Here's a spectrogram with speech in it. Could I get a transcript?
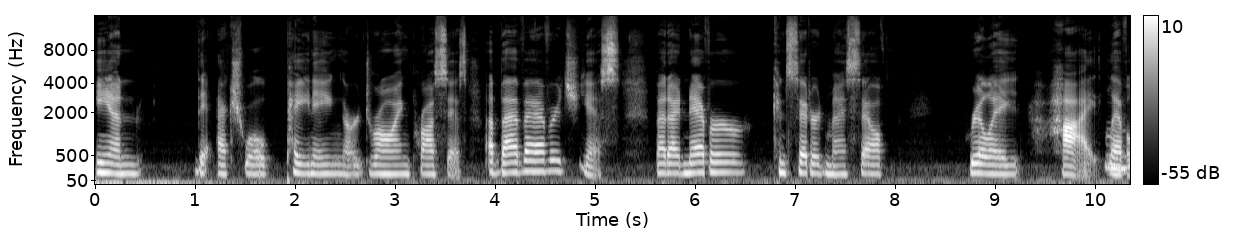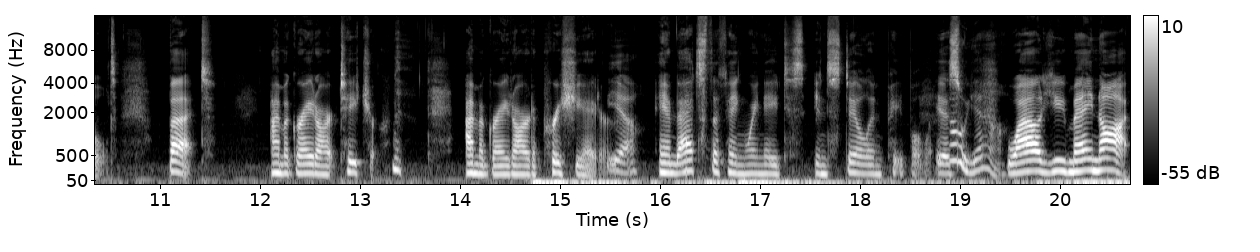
in the actual painting or drawing process. Above average, yes, but I never considered myself really high mm-hmm. leveled. But I'm a great art teacher. I'm a great art appreciator. Yeah. And that's the thing we need to instill in people is Oh, yeah. while you may not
